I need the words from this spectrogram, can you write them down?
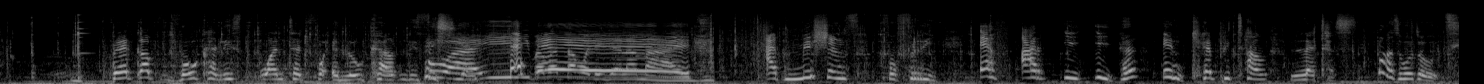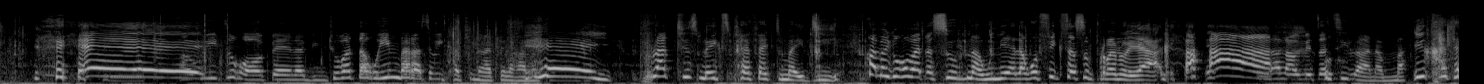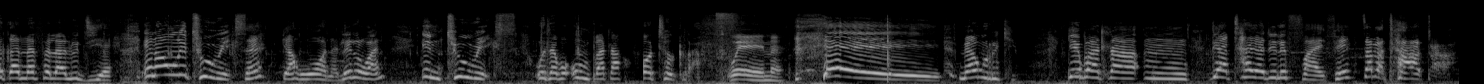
backup vocalist wanted for a local musician admissions for free F R E E huh? in capital letters. Baka se botso tsi. Hey! Itse go opela beauty ba ta go imbara se o ikhathuna pele ga. Hey! practice makes perfect my dear ga be ke go batla seruna mo neela go fixa soprano yaka ikgatlhe ka nna fela lo die in only two weeks eh ke ya go ona little one in two weeks o tla bo o mpatla autograph wena he mme a moruki ke batla mm, diathaya di le five eh, tsa mathata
